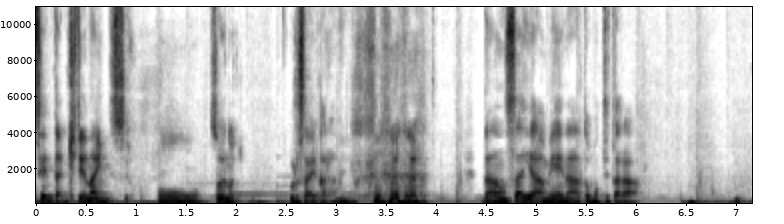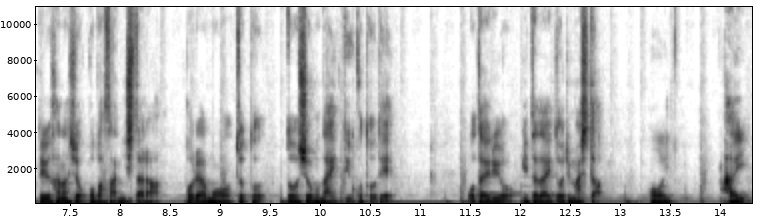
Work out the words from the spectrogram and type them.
センターに来てないんですよ。そういうのうるさいからね。断裁甘えなと思ってたら、っていう話をコバさんにしたら、これはもうちょっとどうしようもないということで、お便りをいただいておりました。はいはい。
